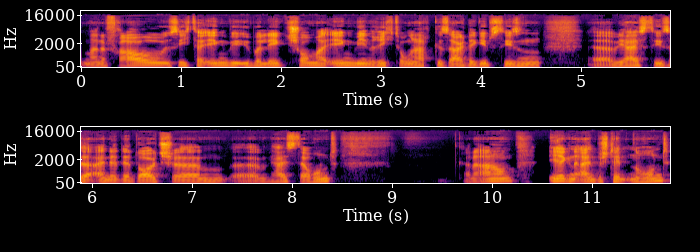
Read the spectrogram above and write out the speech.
meine Frau sich da irgendwie überlegt, schon mal irgendwie in Richtung und hat gesagt, da gibt's diesen, äh, wie heißt dieser, eine der deutsche, äh, wie heißt der Hund? Keine Ahnung, irgendeinen bestimmten Hund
